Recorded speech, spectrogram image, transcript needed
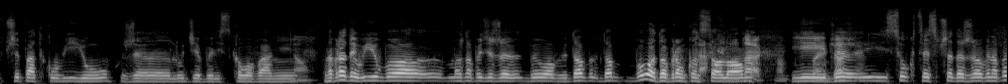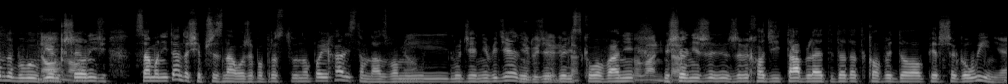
w przypadku Wii U, że ludzie byli skołowani. No. Bo naprawdę Wii U było, można powiedzieć, że byłoby do, było dobrą konsolą. Tak, no tak, no, w I, by. I sukces sprzedażowy na pewno był większy. Oni, samo Nintendo się przyznało, że po prostu no, pojechali z tą nazwą i ludzie nie wiedzieli, Nie ludzie wiedzieli, byli tak. skołowani. Chowani, Myśleli, że, że wychodzi tablet dodatkowy do pierwszego Wii, nie?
